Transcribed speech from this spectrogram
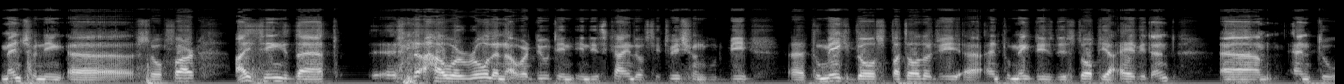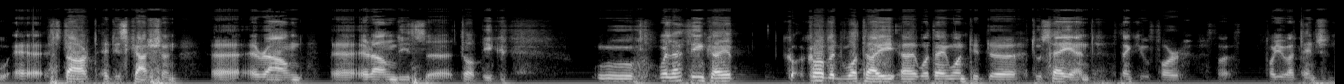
mentioning uh, so far, I think that our role and our duty in, in, this kind of situation would be uh, to make those pathology uh, and to make this dystopia evident um, and to uh, start a discussion uh, around uh, around this uh, topic. well, I think I have co covered what I what I wanted to say, and thank you for, for, for your attention.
